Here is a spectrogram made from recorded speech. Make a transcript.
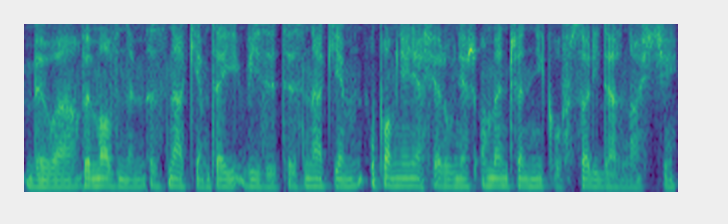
była wymownym znakiem tej wizyty, znakiem upomnienia się również o męczenników Solidarności.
